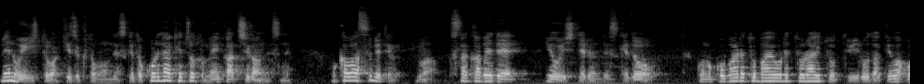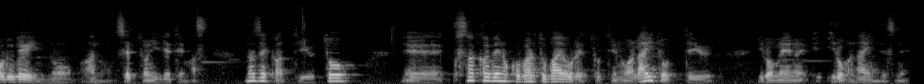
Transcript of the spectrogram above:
目のいい人は気づくと思うんですけど、これだけちょっとメーカー違うんですね。他はすべて今、草壁で用意してるんですけど、このコバルトバイオレットライトっていう色だけはホルベインのあのセットに入れています。なぜかっていうと、えー、草壁のコバルトバイオレットっていうのはライトっていう色名の色がないんですね。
